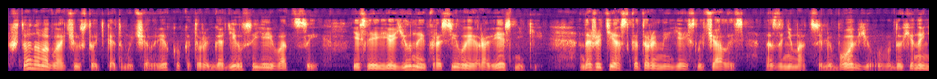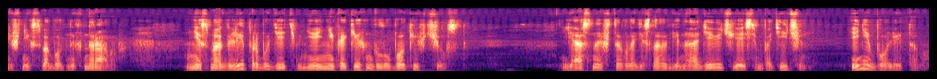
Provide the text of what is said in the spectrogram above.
что она могла чувствовать к этому человеку, который годился ей в отцы, если ее юные красивые ровесники, даже те, с которыми ей случалось заниматься любовью в духе нынешних свободных нравов, не смогли пробудить в ней никаких глубоких чувств. Ясно, что Владислав Геннадьевич ей симпатичен, и не более того.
